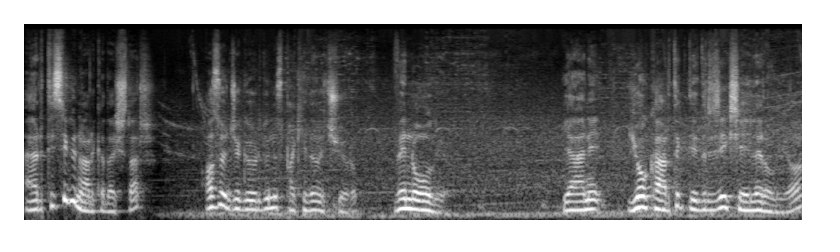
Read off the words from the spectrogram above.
ertesi gün arkadaşlar az önce gördüğünüz paketi açıyorum ve ne oluyor? Yani yok artık dedirecek şeyler oluyor.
